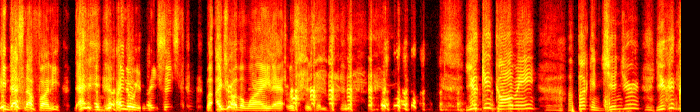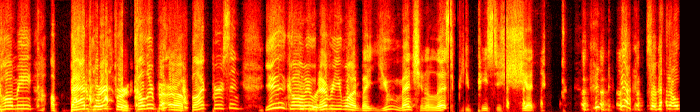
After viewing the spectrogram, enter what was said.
Hey, that's not funny. That I know you're racist, but I draw the line at lispism. you can call me a fucking ginger. You can call me a bad word for a color per- or a black person. You can call me whatever you want, but you mention a lisp, you piece of shit. Yeah. So not only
